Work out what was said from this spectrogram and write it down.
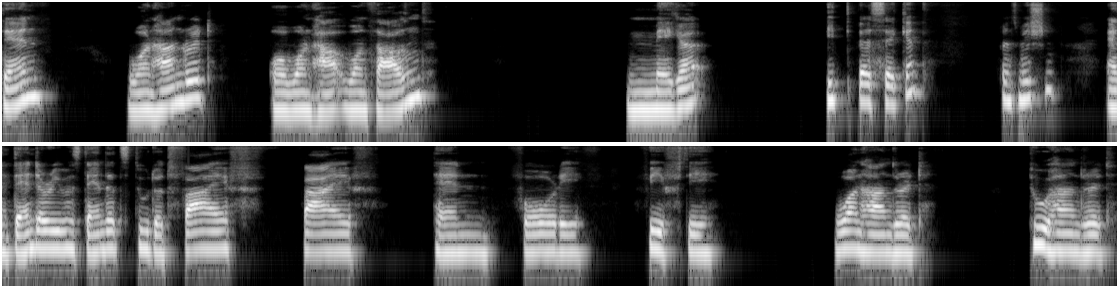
10, 100 or 1000 mega bit per second transmission. And then there are even standards 2.5, 5, 10, 40, 50, 100, 200,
